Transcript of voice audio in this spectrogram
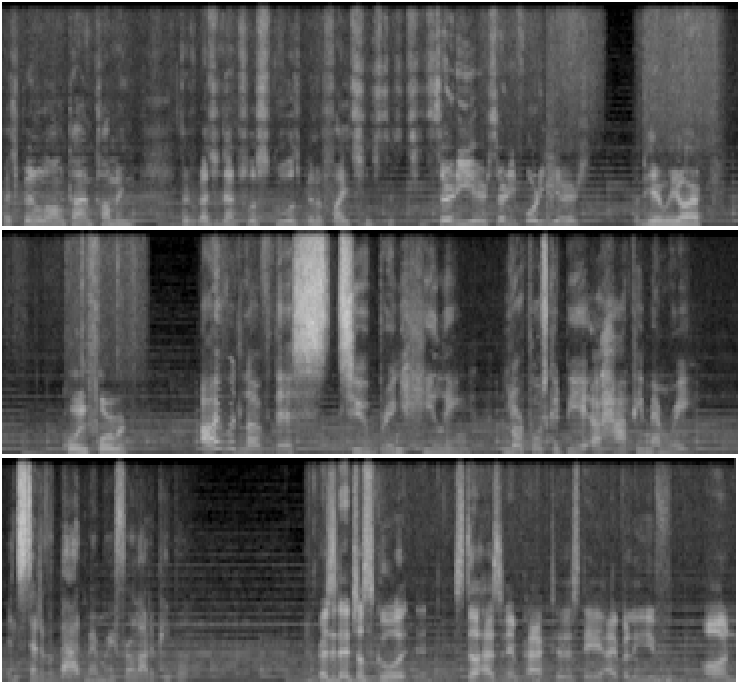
It's been a long time coming. The residential school has been a fight since, since 30 years, 30, 40 years. But here we are, going forward. I would love this to bring healing. Lower Post could be a happy memory instead of a bad memory for a lot of people. Residential school still has an impact to this day, I believe, on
